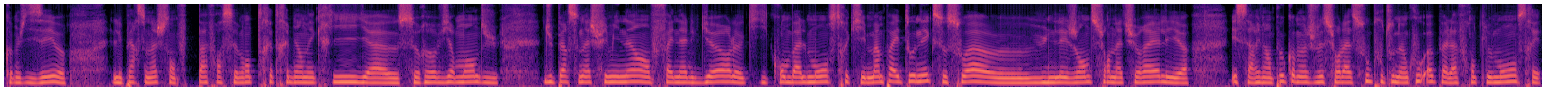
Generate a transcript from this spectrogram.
comme je disais, les personnages sont pas forcément très très bien écrits. Il y a ce revirement du, du personnage féminin en final girl qui combat le monstre, qui est même pas étonné que ce soit une légende surnaturelle et, et ça arrive un peu comme un cheveu sur la soupe où tout d'un coup, hop, elle affronte le monstre. Et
